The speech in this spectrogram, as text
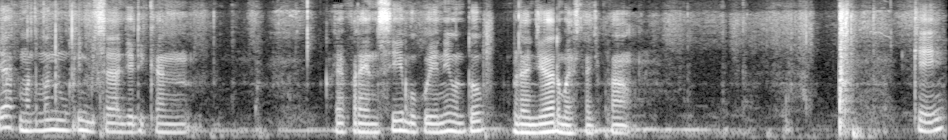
ya teman-teman mungkin bisa jadikan referensi buku ini untuk belajar bahasa Jepang. Oke,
